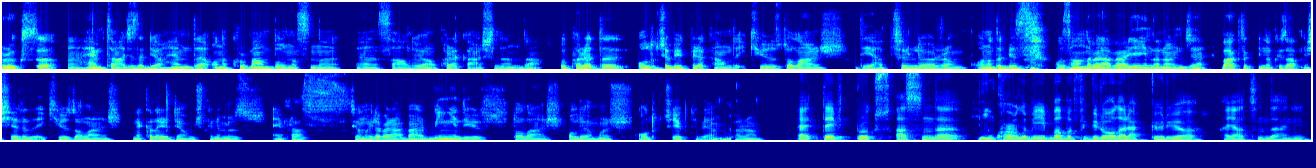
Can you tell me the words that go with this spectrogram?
Brooks'u e, hem taciz ediyor hem de ona kurban bulmasını e, sağlıyor para karşılığında. Bu para da oldukça büyük bir rakamdı. 200 dolar diye hatırlıyorum. Onu da biz Ozan'la beraber yayından önce baktık 1967'de 200 dolar ne kadar ediyormuş günümüz enflasyonuyla beraber 1700 dolar oluyormuş. Oldukça yüklü bir para. Evet David Brooks aslında Lincoln'lu bir baba figürü olarak görüyor hayatında hani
